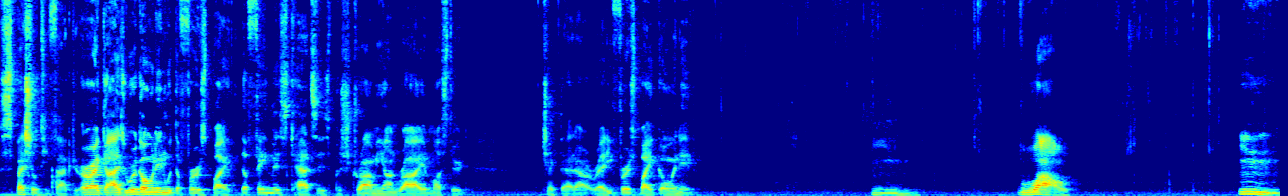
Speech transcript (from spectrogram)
specialty factor. All right, guys, we're going in with the first bite. The famous Katz's pastrami on rye and mustard. Check that out. Ready? First bite going in. Mmm. Wow. Mmm.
